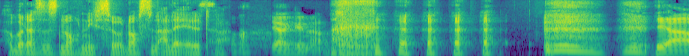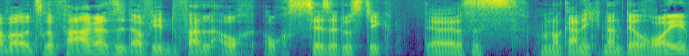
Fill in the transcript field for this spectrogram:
Aber das ist noch nicht so. Noch sind alle älter. Ja, genau. ja, aber unsere Fahrer sind auf jeden Fall auch, auch sehr, sehr lustig der, das ist, haben wir noch gar nicht genannt, der Roy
